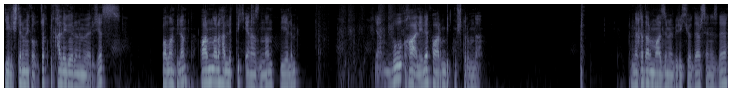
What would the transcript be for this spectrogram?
geliştirmek olacak. Bir kale görünümü vereceğiz. Falan filan. Farmları hallettik en azından diyelim. Yani bu haliyle farm bitmiş durumda. Ne kadar malzeme birikiyor derseniz de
